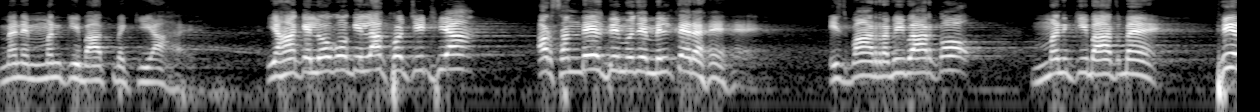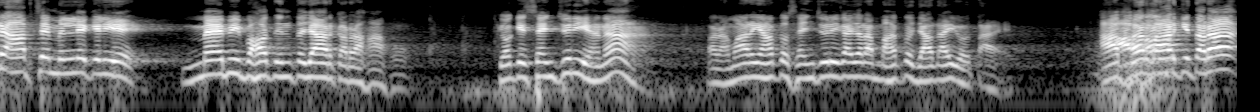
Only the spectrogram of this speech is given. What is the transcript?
मैंने मन की बात में किया है। यहाँ के लोगों की लाखों चिट्ठियाँ और संदेश भी मुझे मिलते रहे हैं। इस बार रविवार को मन की बात में फिर आपसे मिलने के लिए मैं भी बहुत इंतज़ार कर रहा हूँ। क्योंकि सेंचुरी है ना, और हमारे यहाँ तो सेंचुरी का जरा महत्व ज़्यादा ही होता है। आप हर बार की तरह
